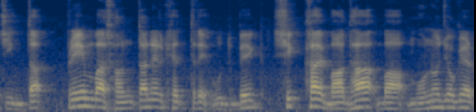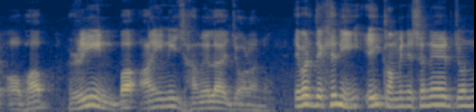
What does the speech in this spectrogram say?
চিন্তা, প্রেম বা সন্তানের ক্ষেত্রে উদ্বেগ, শিক্ষায় বাধা বা মনোযোগের অভাব, ঋণ বা আইনি ঝামেলায় জড়ানো। এবার দেখে নিই এই কম্বিনেশনের জন্য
